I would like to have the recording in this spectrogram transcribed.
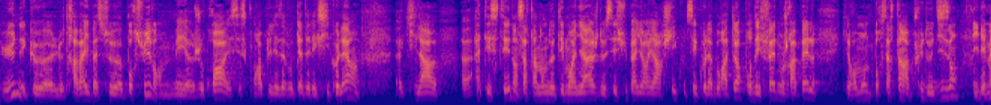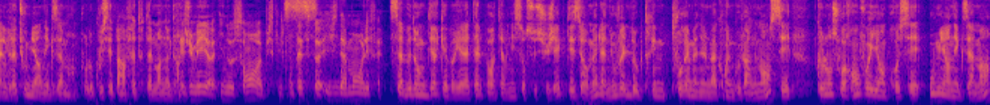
une et que le travail va se poursuivre. Mais je crois, et c'est ce qu'ont rappelé les avocats d'Alexis Colère, qu'il a attesté d'un certain nombre de témoignages de ses supérieurs hiérarchiques ou de ses collaborateurs pour des faits dont je rappelle qu'ils remontent pour certains à plus de 10 ans. Il est malgré tout mis en examen. Pour le coup, c'est pas un fait totalement anodin. Présumé innocent puisqu'il conteste évidemment les faits. Ça veut donc dire, Gabriel Attal, pour intervenir sur ce sujet, que désormais la nouvelle doctrine pour Emmanuel Macron et le gouvernement, c'est que l'on soit renvoyé en procès ou mis en examen,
